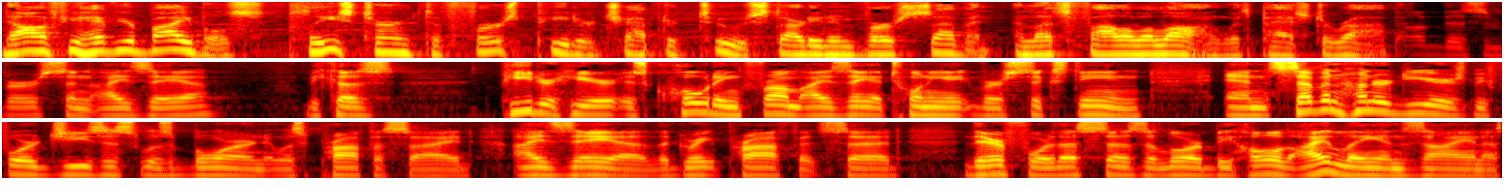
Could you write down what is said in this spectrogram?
Now if you have your Bibles, please turn to 1 Peter chapter 2 starting in verse 7 and let's follow along with Pastor Rob. I love this verse in Isaiah because Peter here is quoting from Isaiah 28, verse 16. And 700 years before Jesus was born, it was prophesied. Isaiah, the great prophet, said, Therefore, thus says the Lord, Behold, I lay in Zion a,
